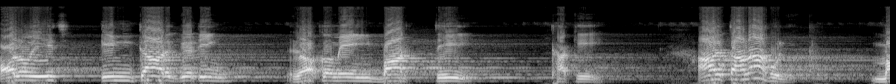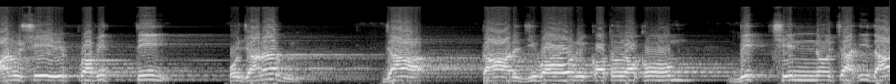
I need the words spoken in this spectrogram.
অলওয়েজ ইন্টারগ্রেটিং রকমেই বাড়তে থাকে। আর তা না হলে মানুষের প্রবৃত্তি ও জানাগুলি, যা তার জীবন কত রকম বিচ্ছিন্ন চাহিদা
